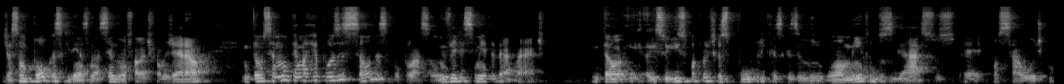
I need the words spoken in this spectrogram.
já são poucas crianças nascendo, vamos falar de forma geral, então você não tem uma reposição dessa população, o envelhecimento é dramático. Então, isso, isso para políticas públicas, quer dizer, o, o aumento dos gastos é, com saúde, com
